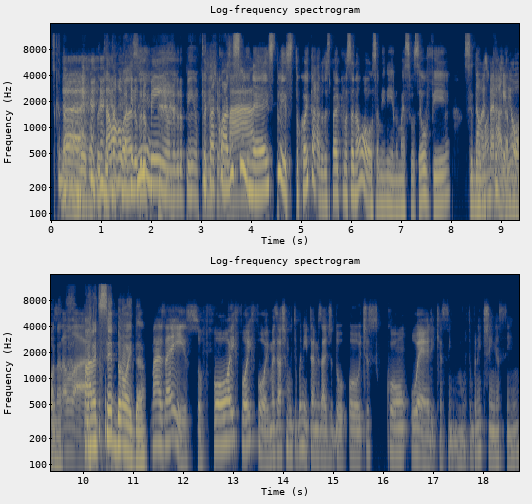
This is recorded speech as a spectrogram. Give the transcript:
Você quer dar Ah. arroba? Porque Dá uma tá roupa aqui no quase- grupinho, no grupinho. Porque tá quase assim, né? Explícito. Coitado, eu espero que você não ouça, menino. Mas se você ouvir, se deu não, mancada, Mona. Para de ser doida. Mas é isso. Foi, foi, foi. Mas eu acho muito bonita a amizade do Otis com o Eric, assim, muito bonitinho, assim.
